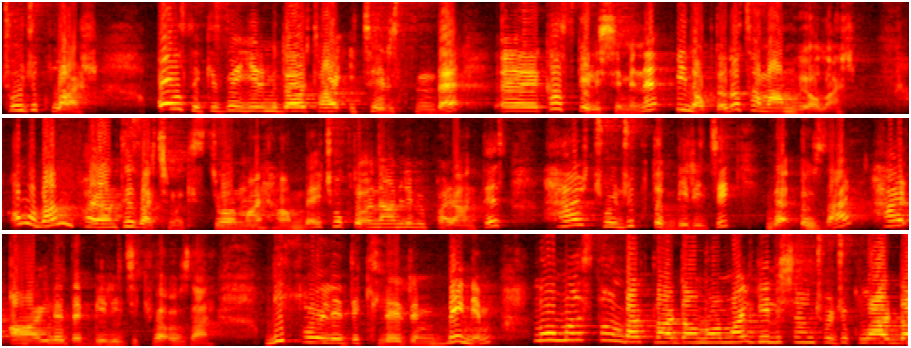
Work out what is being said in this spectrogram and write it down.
çocuklar 18 ve 24 ay içerisinde e, kas gelişimini bir noktada tamamlıyorlar. Ama ben bir parantez açmak istiyorum Ayhan Bey. Çok da önemli bir parantez. Her çocuk da biricik ve özel, her aile de biricik ve özel. Bu söylediklerim benim normal standartlardan, normal gelişen çocuklarda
